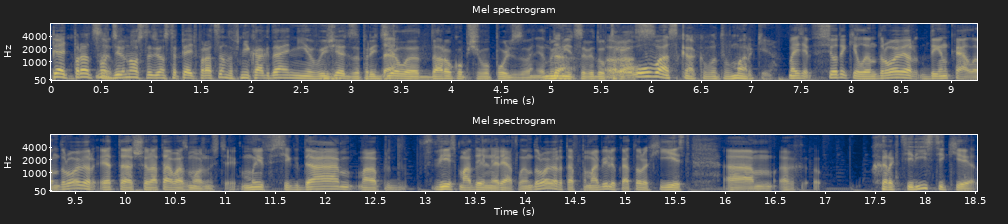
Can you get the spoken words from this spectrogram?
5%. Ну, 90-95% никогда не выезжают за пределы дорог общего пользования. Ну, Да. имеется в виду трасс. У вас как вот в марке? Смотрите, все-таки Land Rover, ДНК Land Rover — это широта возможностей. Мы всегда, а, весь модельный ряд Land Rover — это автомобили, у которых есть характеристики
